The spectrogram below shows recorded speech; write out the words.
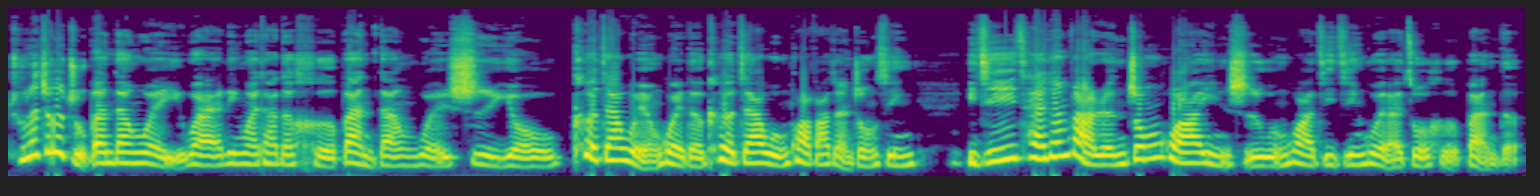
除了这个主办单位以外，另外它的合办单位是由客家委员会的客家文化发展中心以及财团法人中华饮食文化基金会来做合办的。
